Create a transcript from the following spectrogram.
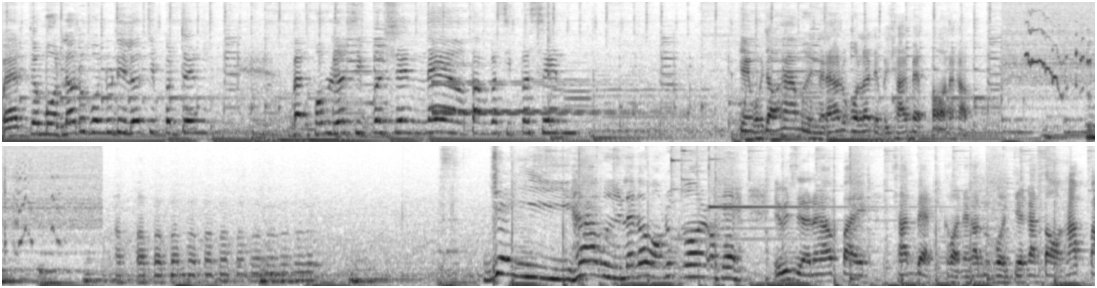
บตจะหมดแล้วทุกคนดูดิเหลือสิบเปอร์เซ็นต์แบตผมเหลือสิบเปอร์เซ็นต์แล้ต่ำกว่าสิบเปอร์เซ็นต์เกมผมจะเอาห้าหมื่นไปนะทุกคนแล้วเดี๋ยวไปชาร์จแบตต่อนะครับเย้ห้าหมื่นแล้วครับผมทุกคนโอเค เดี๋ยวพี่เสือนะครับไปชาร์จแบตก่อนนะครับทุกคนเจอกันต่อครับไป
